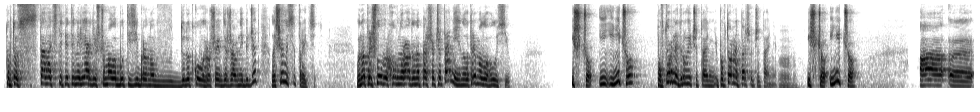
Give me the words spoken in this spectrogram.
Тобто з 125 мільярдів, що мало бути зібрано в додаткових грошей в державний бюджет, лишилося 30. Воно прийшло в Верховну Раду на перше читання і не отримало голосів. І що? І, і нічого. Повторне друге читання, повторне перше читання. І що? І нічого. А е,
